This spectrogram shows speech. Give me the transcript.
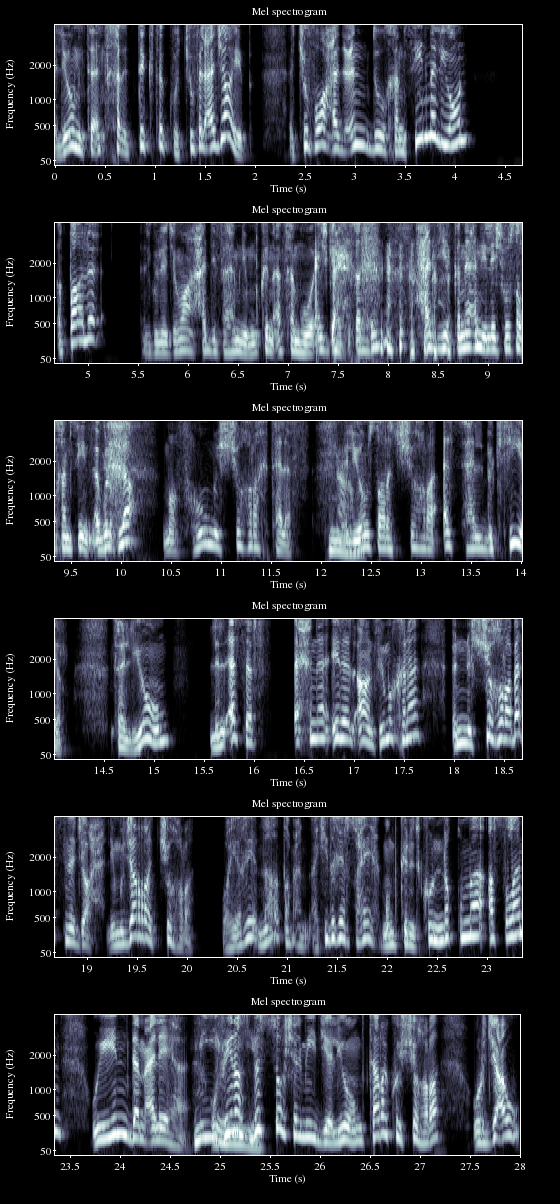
اليوم انت ادخل التيك توك وتشوف العجايب. تشوف واحد عنده خمسين مليون طالع تقول يا جماعة حد يفهمني؟ ممكن أفهم هو إيش قاعد يقدم؟ حد يقنعني ليش وصل خمسين؟ أقول لك لا مفهوم الشهرة اختلف. نعم. اليوم صارت الشهرة أسهل بكثير. فاليوم للأسف إحنا إلى الآن في مخنا أن الشهرة بس نجاح لمجرد شهرة. وهي غير لا طبعا أكيد غير صحيح. ممكن تكون نقمة أصلا ويندم عليها. مية وفي ناس. بالسوشيال ميديا اليوم تركوا الشهرة ورجعوا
